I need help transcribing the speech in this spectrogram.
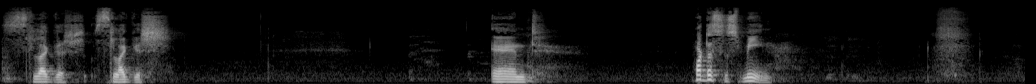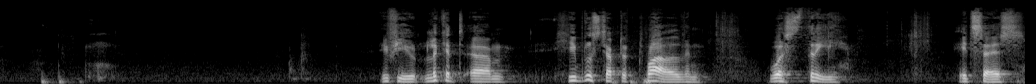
sluggish, sluggish. And what does this mean? If you look at um, Hebrews chapter 12 and verse 3, it says,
